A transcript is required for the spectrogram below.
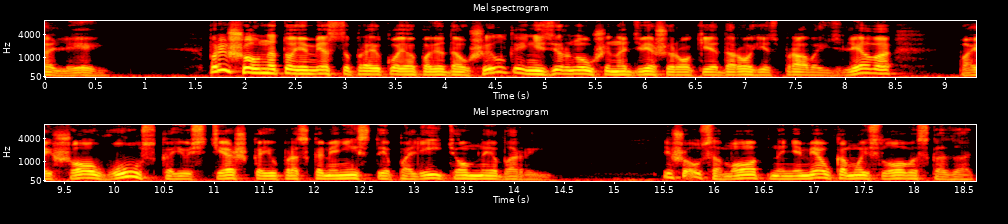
далей. Прыйшоў на тое месца, пра якое апавядаў шылкай, не зірнуўшы на дзве шырокія дарогі справа і злева, пайшоў вузкаю сцежкаю праз камяністыя палі цёмныя бары. Ішоў самотны, не меў каму і слова сказаць.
